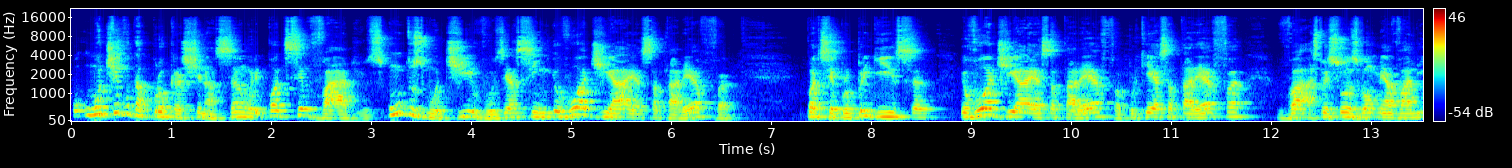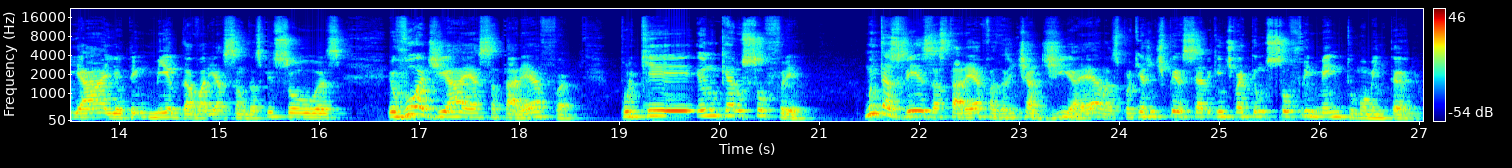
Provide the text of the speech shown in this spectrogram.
O motivo da procrastinação ele pode ser vários. Um dos motivos é assim: eu vou adiar essa tarefa, pode ser por preguiça, eu vou adiar essa tarefa porque essa tarefa as pessoas vão me avaliar e eu tenho medo da avaliação das pessoas. Eu vou adiar essa tarefa porque eu não quero sofrer. Muitas vezes as tarefas a gente adia elas porque a gente percebe que a gente vai ter um sofrimento momentâneo.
